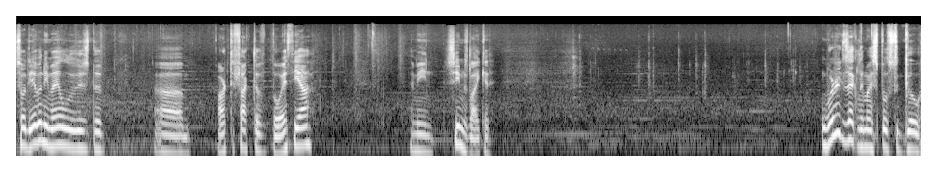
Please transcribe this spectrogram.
So the ebony mail is the um, artifact of Boethiah. I mean, seems like it. Where exactly am I supposed to go?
